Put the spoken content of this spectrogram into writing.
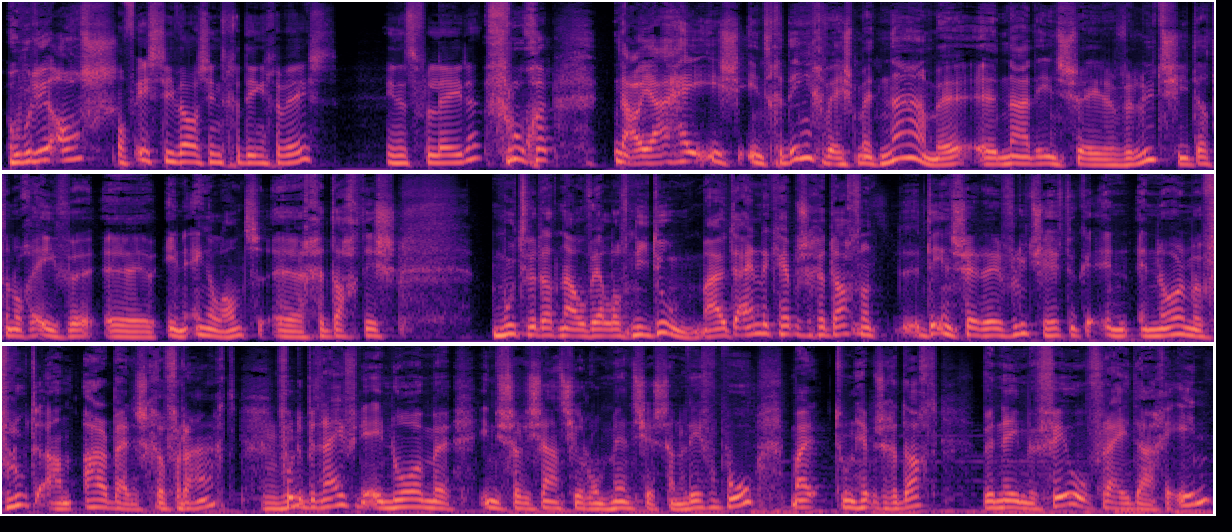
Hoe bedoel je als? Of is die wel eens in het geding geweest? In het verleden? Vroeger, nou ja, hij is in het geding geweest. Met name eh, na de industriële revolutie. Dat er nog even eh, in Engeland eh, gedacht is... Moeten we dat nou wel of niet doen? Maar uiteindelijk hebben ze gedacht... want de industriële revolutie heeft natuurlijk een enorme vloed aan arbeiders gevraagd. Mhm. Voor de bedrijven, die enorme industrialisatie rond Manchester en Liverpool. Maar toen hebben ze gedacht... we nemen veel vrije dagen in...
